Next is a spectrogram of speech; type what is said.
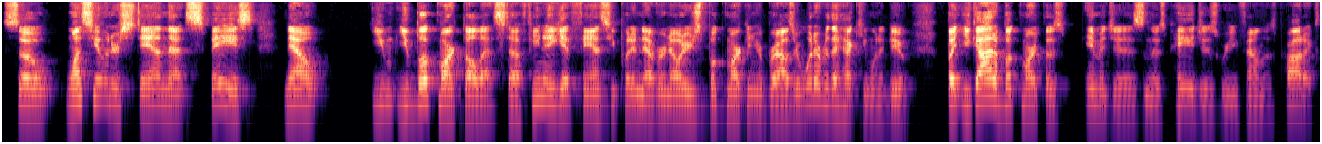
So once you understand that space, now you you bookmarked all that stuff. You know, you get fancy, you put in Evernote, or you just bookmark in your browser, whatever the heck you want to do. But you got to bookmark those images and those pages where you found those products.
